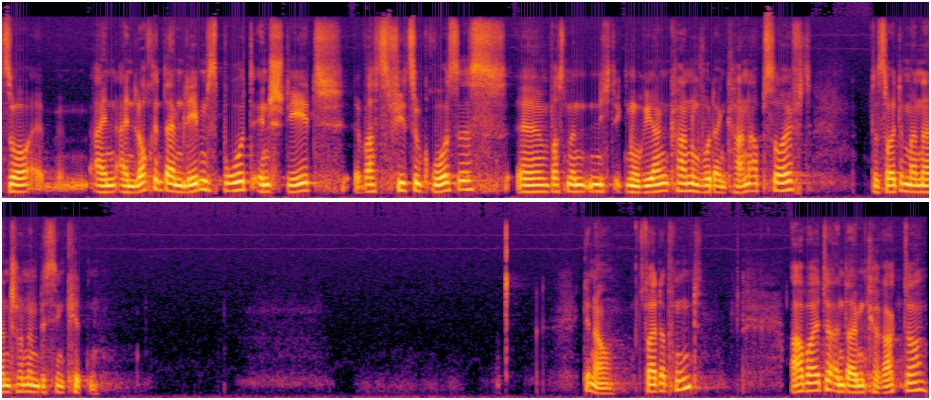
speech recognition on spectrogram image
so ähm, ein, ein Loch in deinem Lebensboot entsteht, was viel zu groß ist, äh, was man nicht ignorieren kann und wo dein Kahn absäuft. Das sollte man dann schon ein bisschen kitten. Genau, zweiter Punkt. Arbeite an deinem Charakter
